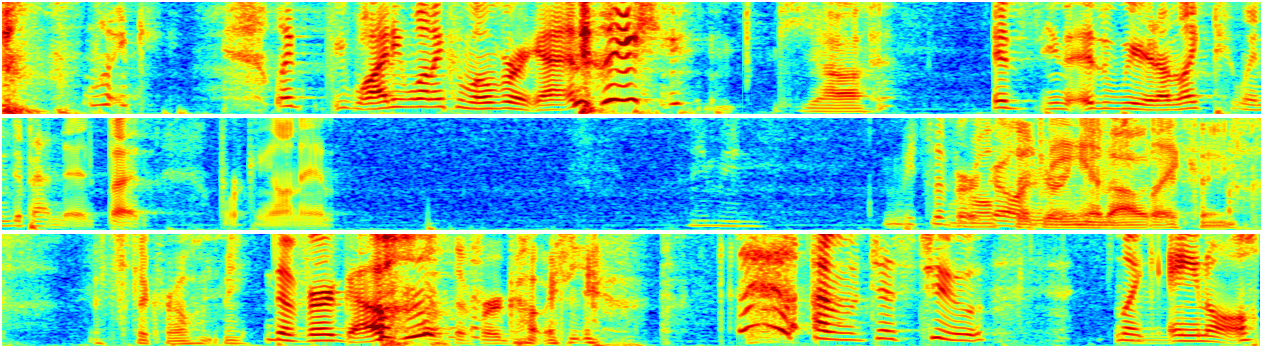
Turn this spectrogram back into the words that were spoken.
like like why do you want to come over again? Yeah. It's you know it's weird. I'm like too independent, but working on it. I mean, Maybe it's the we're Virgo all in figuring me. it I'm just out. I think it's the girl in me, The Virgo. the Virgo in you. I'm just too like Mm. anal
